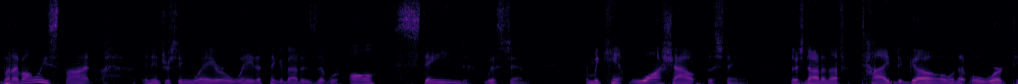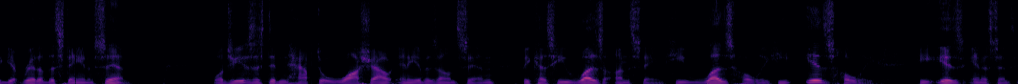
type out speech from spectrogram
But I've always thought an interesting way or a way to think about it is that we're all stained with sin and we can't wash out the stain. There's not enough tide to go that will work to get rid of the stain of sin. Well, Jesus didn't have to wash out any of his own sin because he was unstained. He was holy. He is holy. He is innocent.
